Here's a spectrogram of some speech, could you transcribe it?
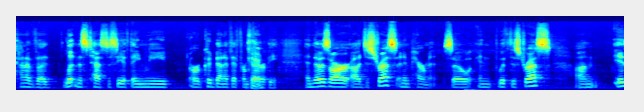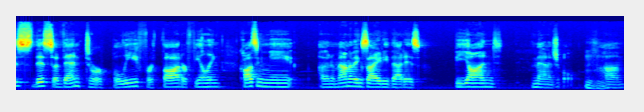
kind of a litmus test to see if they need or could benefit from Okay. therapy. And those are uh, distress and impairment. So, in with distress, um, is this event or belief or thought or feeling causing me an amount of anxiety that is beyond manageable? Um,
